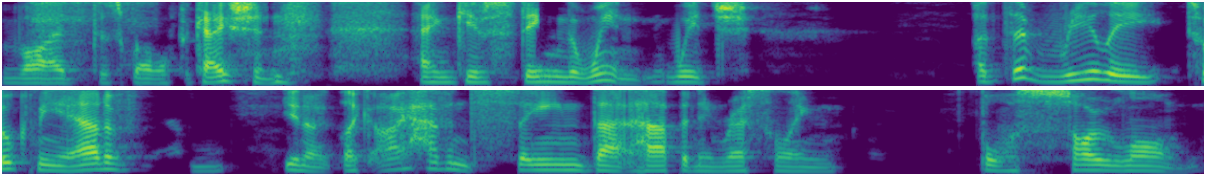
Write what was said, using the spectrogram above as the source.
via disqualification and gives Sting the win, which uh, that really took me out of you know, like I haven't seen that happen in wrestling for so long.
